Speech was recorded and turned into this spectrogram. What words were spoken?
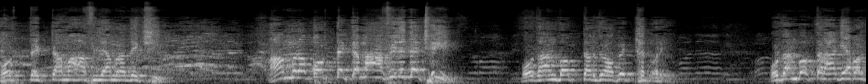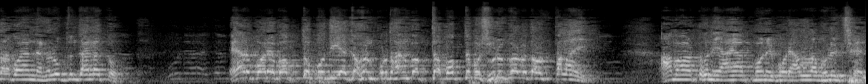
প্রত্যেকটা মাহফিলে আমরা দেখি, আমরা প্রত্যেকটা মাহফিলে দেখি, প্রধান বক্তার জন্য অপেক্ষা করে। প্রধান বক্তার আগে আবার তারা বয়ান দেন লোকজন জানে তো। এরপরে বক্তব্য দিয়ে যখন প্রধান বক্তা বক্তব্য শুরু করবে, তখন পালাই। আমার তখন আয়াত মনে পড়ে, আল্লাহ বলেছেন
